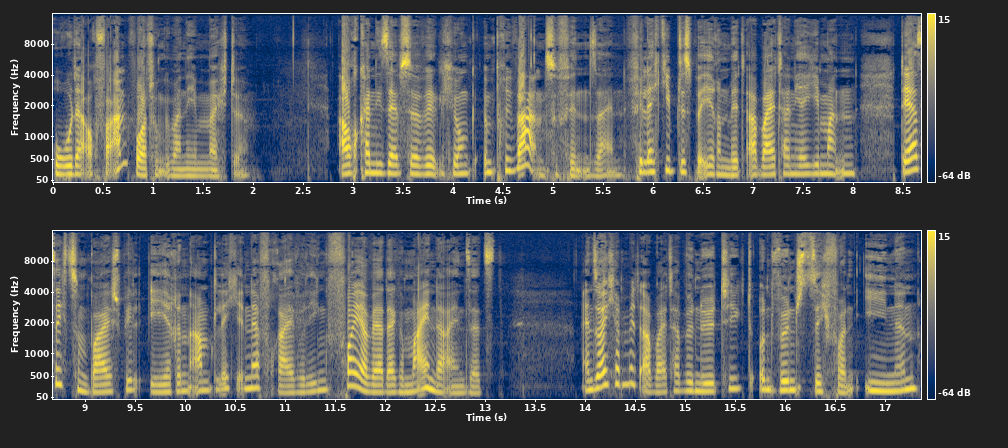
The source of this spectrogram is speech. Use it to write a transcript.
oder auch Verantwortung übernehmen möchte. Auch kann die Selbstverwirklichung im Privaten zu finden sein. Vielleicht gibt es bei Ihren Mitarbeitern ja jemanden, der sich zum Beispiel ehrenamtlich in der Freiwilligen Feuerwehr der Gemeinde einsetzt. Ein solcher Mitarbeiter benötigt und wünscht sich von Ihnen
